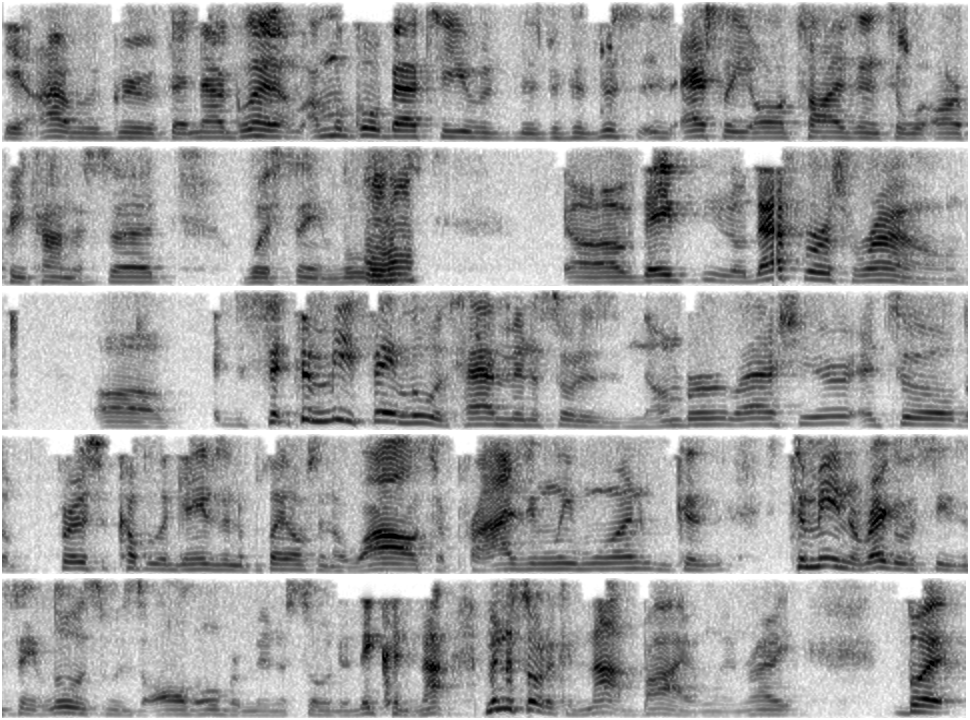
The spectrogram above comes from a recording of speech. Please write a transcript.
Yeah, I would agree with that. Now, Glenn, I'm gonna go back to you with this because this is actually all ties into what RP kind of said with St. Louis. Mm-hmm. Uh, they, you know, that first round, uh, to me, St. Louis had Minnesota's number last year until the first couple of games in the playoffs in a while surprisingly won because to me in the regular season St. Louis was all over Minnesota. They could not Minnesota could not buy a win, right? But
